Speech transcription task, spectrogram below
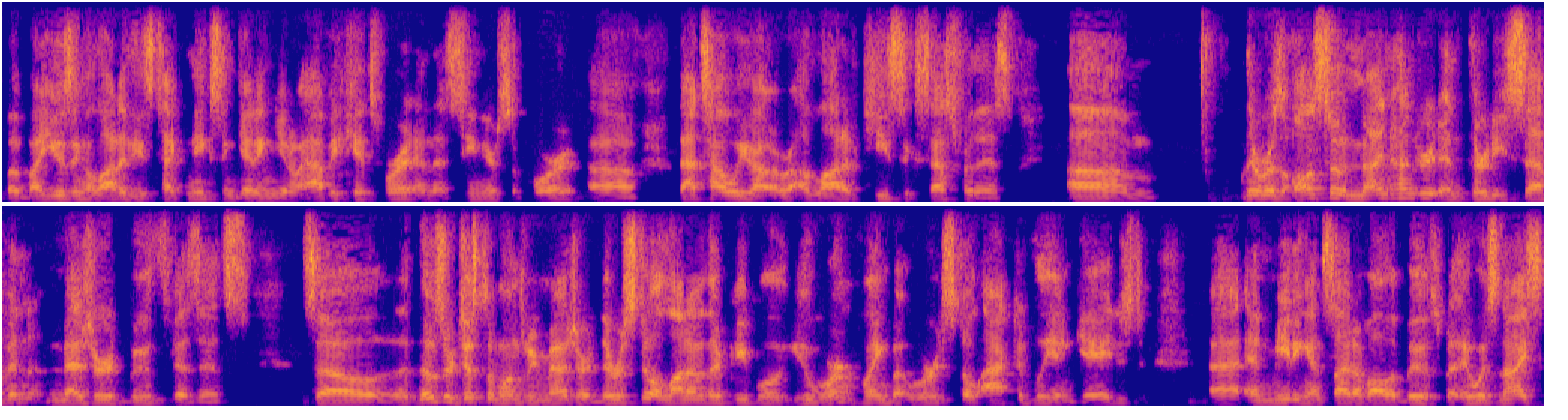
but by using a lot of these techniques and getting you know advocates for it and that senior support, uh, that's how we got a lot of key success for this. Um, there was also 937 measured booth visits. So those are just the ones we measured. There were still a lot of other people who weren't playing, but were still actively engaged uh, and meeting inside of all the booths. But it was nice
